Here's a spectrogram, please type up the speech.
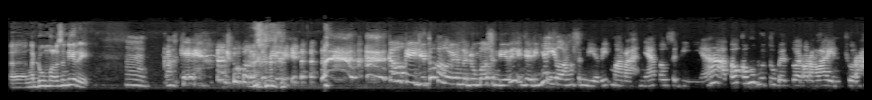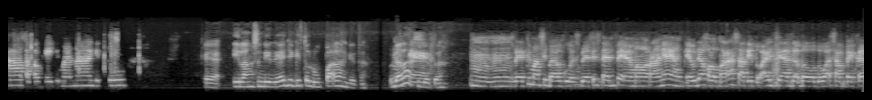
Uh, ngedumel sendiri. Hmm. Oke, okay. kalau kayak gitu, kalau yang ngedumel sendiri, jadinya hilang sendiri marahnya atau sedihnya, atau kamu butuh bantuan orang lain, curhat atau kayak gimana gitu? Kayak hilang sendiri aja gitu, lupa lah gitu. Udahlah okay. gitu. Hmm, berarti masih bagus. Berarti Stanley emang orangnya yang ya udah kalau marah saat itu aja, nggak bawa-bawa sampai ke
